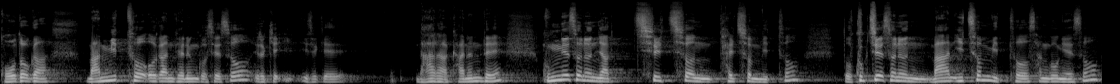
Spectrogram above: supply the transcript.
고도가 만 미터 어간 되는 곳에서 이렇게 이렇게 날아가는데 국내에서는 약 7천, 8천 미터, 또 국제에서는 12,000m 상공에서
